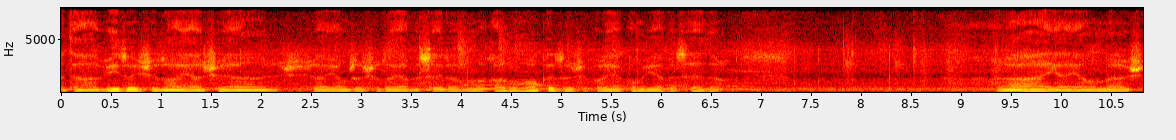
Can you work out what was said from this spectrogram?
את הווידוי שלו היה ש... שהיום זה שלו היה בסדר, ומחר בבוקר זה שכל יקום יהיה בסדר. והי היה אומר ש...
